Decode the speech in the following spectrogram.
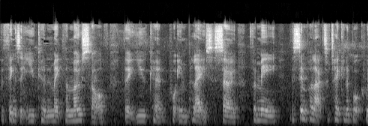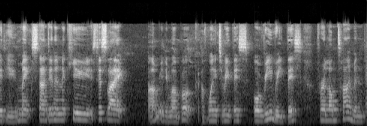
the things that you can make the most of that you can put in place. So for me, the simple act of taking a book with you makes standing in a queue, it's just like, I'm reading my book. I've wanted to read this or reread this for a long time. And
